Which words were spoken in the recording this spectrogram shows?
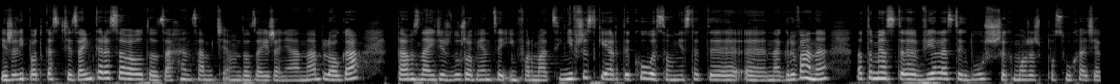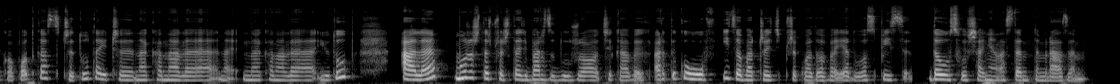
Jeżeli podcast Cię zainteresował, to zachęcam Cię do zajrzenia na bloga. Tam znajdziesz dużo więcej informacji informacji. Nie wszystkie artykuły są niestety e, nagrywane, natomiast e, wiele z tych dłuższych możesz posłuchać jako podcast, czy tutaj, czy na kanale, na, na kanale YouTube, ale możesz też przeczytać bardzo dużo ciekawych artykułów i zobaczyć przykładowe jadłospisy. Do usłyszenia następnym razem.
